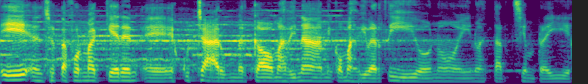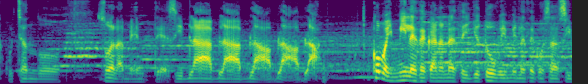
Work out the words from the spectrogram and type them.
y en cierta forma quieren eh, escuchar un mercado más dinámico, más divertido, ¿no? Y no estar siempre ahí escuchando solamente así bla, bla, bla, bla, bla. Como hay miles de canales de YouTube y miles de cosas así.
